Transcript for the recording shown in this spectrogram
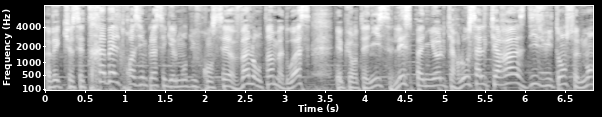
avec cette très belle troisième place également du français Valentin Madouas. Et puis en tennis, l'espagnol Carlos Alcaraz, 18 ans seulement,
